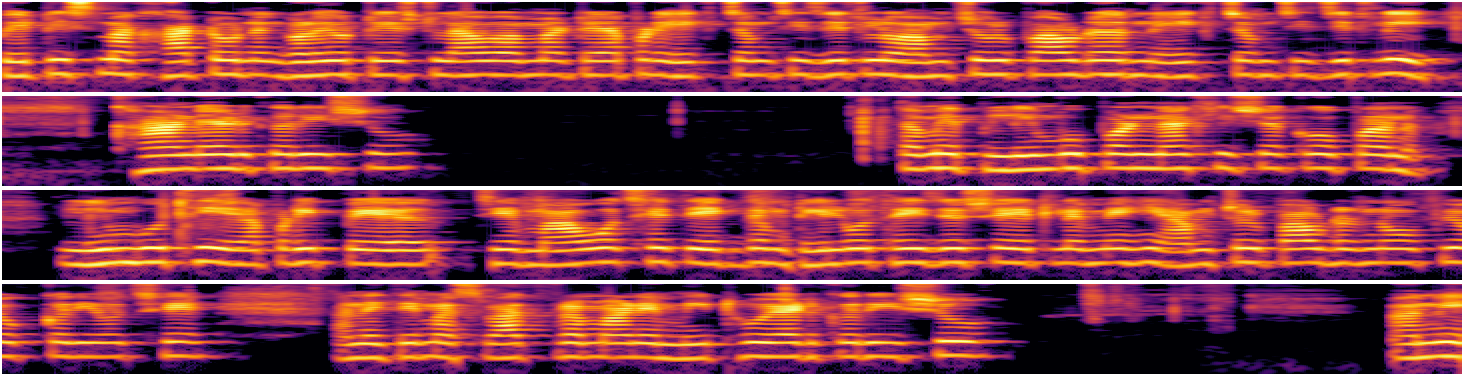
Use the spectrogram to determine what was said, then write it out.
પેટીસમાં ખાટો અને ગળ્યો ટેસ્ટ લાવવા માટે આપણે એક ચમચી જેટલો આમચૂર પાવડર ને એક ચમચી જેટલી ખાંડ એડ કરીશું. તમે લીંબુ પણ નાખી શકો, પણ લીંબુથી આપણી પે જે માવો છે તે એકદમ ઢીલો થઈ જશે એટલે મેં અહીં આમચૂર પાવડરનો ઉપયોગ કર્યો છે અને તેમાં સ્વાદ પ્રમાણે મીઠું એડ કરીશું. અને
